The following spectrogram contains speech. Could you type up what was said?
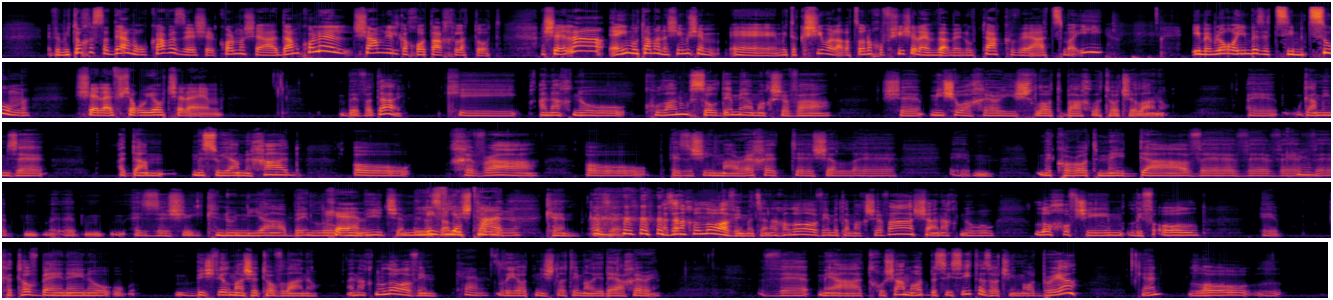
ומתוך השדה המורכב הזה של כל מה שהאדם כולל, שם נלקחות ההחלטות. השאלה, האם אותם אנשים שמתעקשים על הרצון החופשי שלהם והמנותק והעצמאי, אם הם לא רואים בזה צמצום של האפשרויות שלהם. בוודאי, כי אנחנו כולנו סולדים מהמחשבה שמישהו אחר ישלוט בהחלטות שלנו. אה, גם אם זה אדם מסוים אחד, או חברה, או איזושהי מערכת אה, של אה, אה, מקורות מידע כן. ואיזושהי קנוניה בינלאומית כן. שמנסה להשתלט. לוויתן. כן, כזה. אז אנחנו לא אוהבים את זה, אנחנו לא אוהבים את המחשבה שאנחנו לא חופשיים לפעול אה, כטוב בעינינו בשביל מה שטוב לנו. אנחנו לא אוהבים כן, להיות נשלטים על ידי אחרים. ומהתחושה המאוד בסיסית הזאת, שהיא מאוד בריאה, כן? לא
